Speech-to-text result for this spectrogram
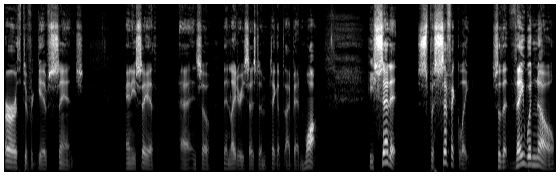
earth to forgive sins. And he saith, uh, and so then later he says to him, Take up thy bed and walk. He said it specifically so that they would know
